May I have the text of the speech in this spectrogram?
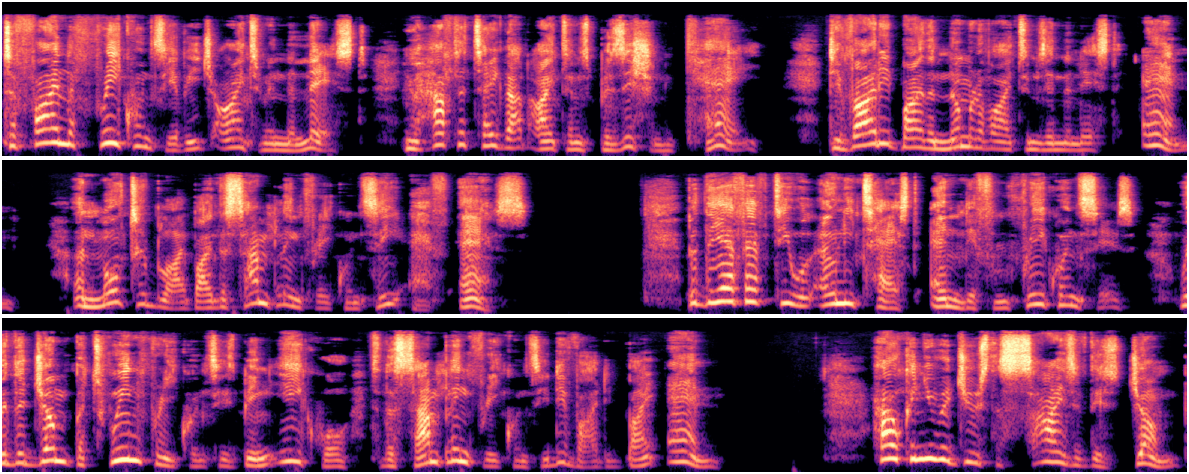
To find the frequency of each item in the list, you have to take that item's position k, divide it by the number of items in the list n, and multiply by the sampling frequency fs. But the FFT will only test n different frequencies, with the jump between frequencies being equal to the sampling frequency divided by n. How can you reduce the size of this jump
